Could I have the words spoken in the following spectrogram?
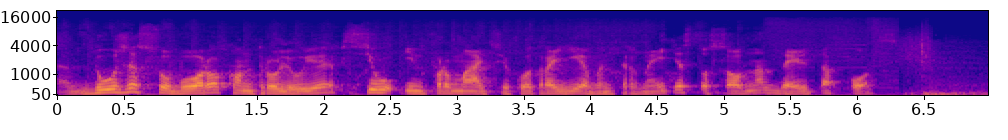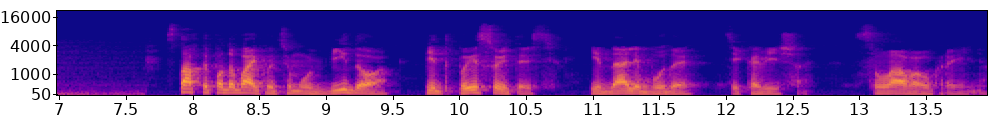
е, дуже суворо контролює всю інформацію, котра є в інтернеті стосовно Delta Force. Ставте подобайку цьому відео, підписуйтесь, і далі буде цікавіше. Слава Україні!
